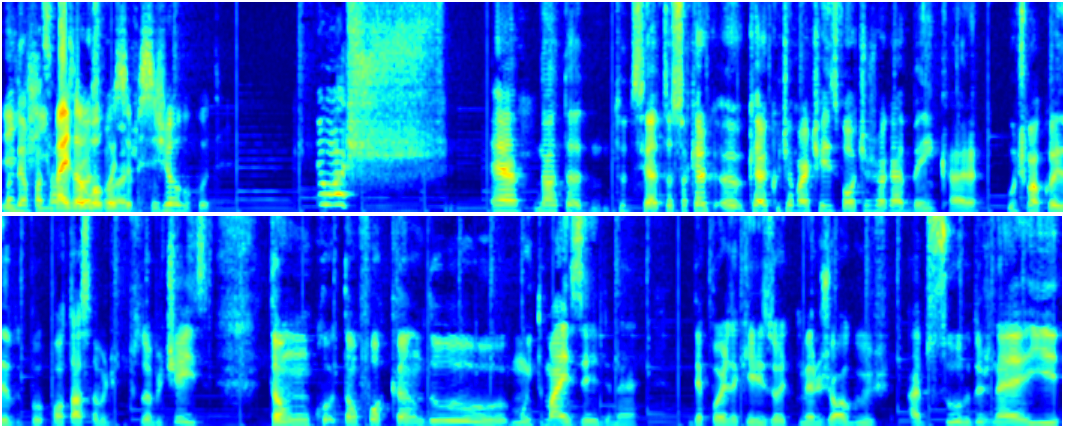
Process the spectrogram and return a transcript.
Enfim, mais alguma coisa sobre esse jogo, Kuta? Eu acho. É, não, tá tudo certo. Eu só quero, eu quero que o Jamar Chase volte a jogar bem, cara. Última coisa, pra pontuar sobre, sobre o Chase. Estão tão focando muito mais ele, né? Depois daqueles oito primeiros jogos absurdos, né? E,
